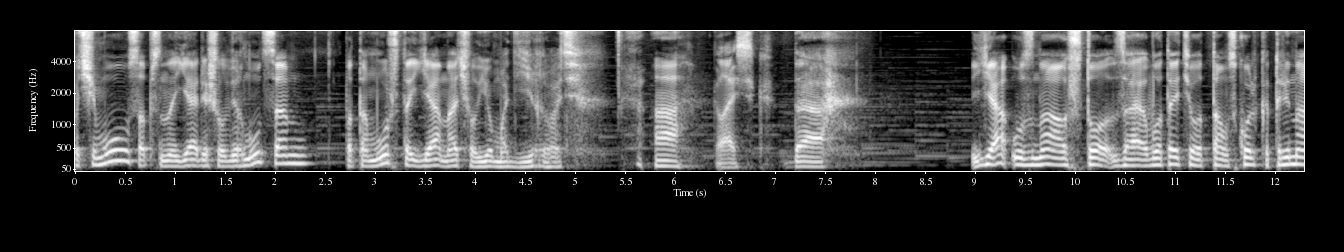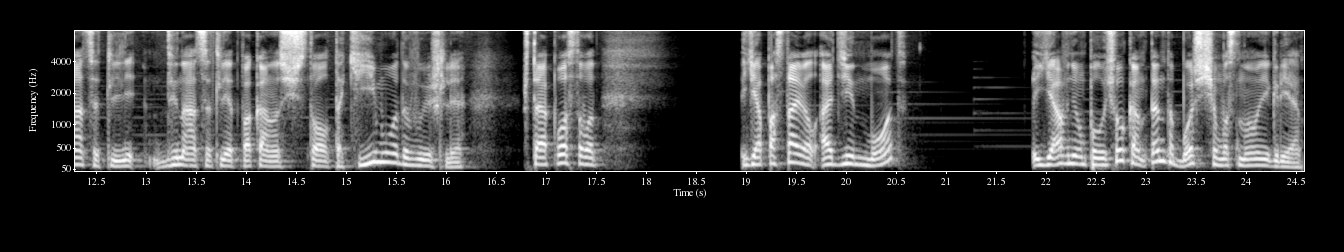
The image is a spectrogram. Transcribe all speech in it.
Почему, собственно, я решил вернуться? Потому что я начал ее модировать. А, классик. Да. Я узнал, что за вот эти вот там сколько, 13 ле- 12 лет, пока она существовала, такие моды вышли, что я просто вот... Я поставил один мод, и я в нем получил контента больше, чем в основной игре.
